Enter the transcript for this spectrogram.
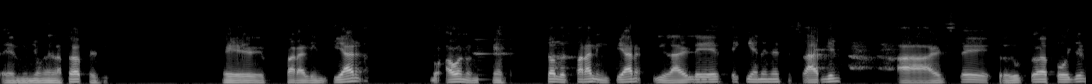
el muñón en la prótesis. Eh, para limpiar, ah bueno, no, solo es para limpiar y darle esta higiene necesaria a este producto de apoyo,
